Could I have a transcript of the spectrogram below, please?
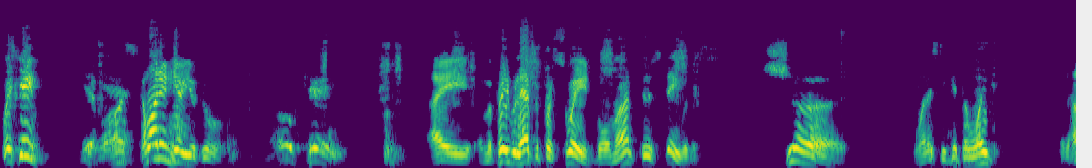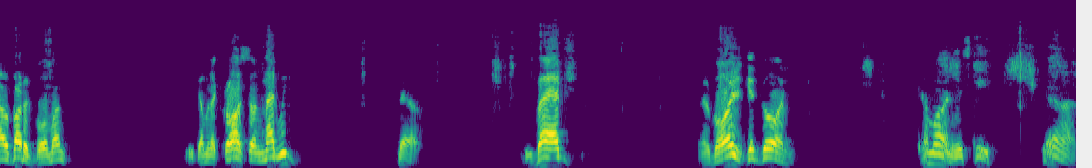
whiskey. Yeah, boss. Come on in here, you two. Okay. I am afraid we'll have to persuade Beaumont to stay with us. Sure. Want us to get to work? Well, how about it, Beaumont? You coming across on Madvig? No. Too bad. Well, boys, get going. Come on, Whiskey. Yeah.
